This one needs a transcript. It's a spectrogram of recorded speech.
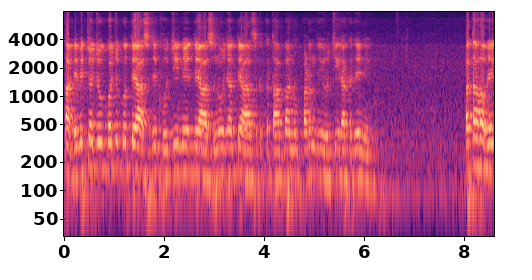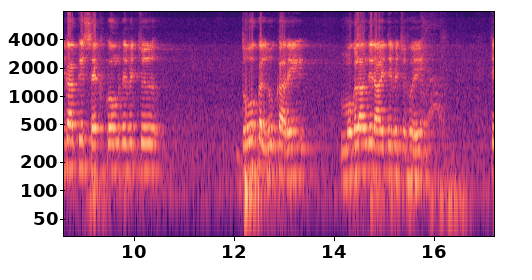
ਤੁਹਾਡੇ ਵਿੱਚੋਂ ਜੋ ਕੁਝ ਕੁ ਇਤਿਹਾਸ ਦੇ ਖੋਜੀ ਨੇ, ਇਤਿਹਾਸ ਨੂੰ ਜਾਂ ਇਤਿਹਾਸਕ ਕਿਤਾਬਾਂ ਨੂੰ ਪੜ੍ਹਨ ਦੀ ਰੁਚੀ ਰੱਖਦੇ ਨੇ। ਪਤਾ ਹੋਵੇਗਾ ਕਿ ਸਿੱਖ ਕੌਮ ਦੇ ਵਿੱਚ ਦੋ ਘੱਲੂਘਾਰੇ ਮੁਗਲਾਂ ਦੇ ਰਾਜ ਦੇ ਵਿੱਚ ਹੋਏ ਤੇ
